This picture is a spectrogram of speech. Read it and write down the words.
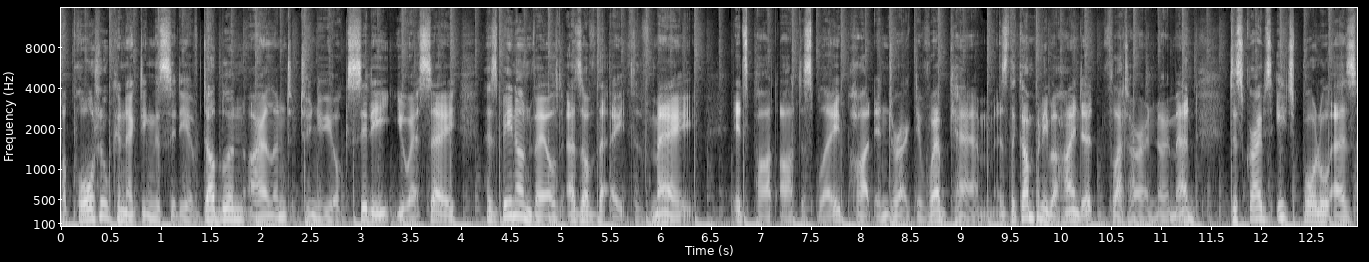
A portal connecting the city of Dublin, Ireland to New York City, USA, has been unveiled as of the 8th of May. It's part art display, part interactive webcam, as the company behind it, Flatiron Nomad, describes each portal as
